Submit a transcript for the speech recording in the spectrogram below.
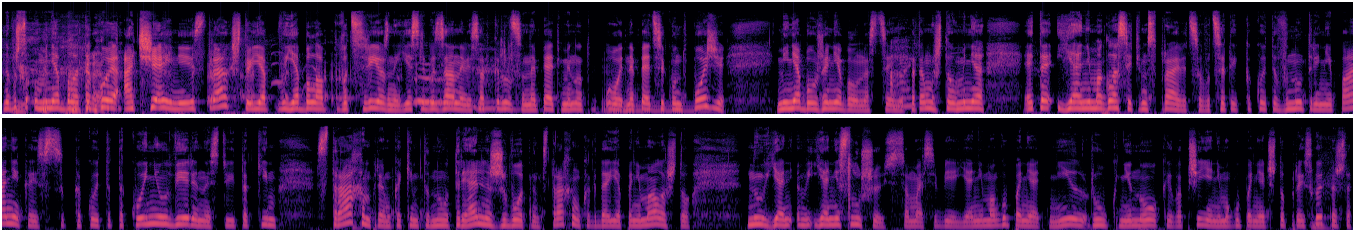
Но просто у меня было такое отчаяние и страх, что я, я была, вот серьезно, если бы занавес открылся на 5 минут, ой, на 5 секунд позже, меня бы уже не было на сцене, потому что у меня это, я не могла с этим справиться, вот с этой какой-то внутренней паникой, с какой-то такой неуверенностью и таким страхом, прям каким-то, ну, вот реально животным страхом, когда я понимала, что, ну, я, я не слушаю слушаюсь сама себе, я не могу понять ни рук, ни ног, и вообще я не могу понять, что происходит, потому что,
